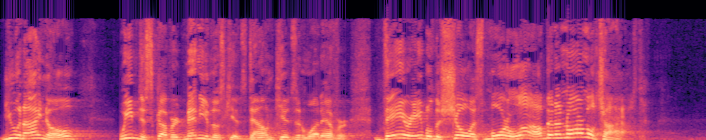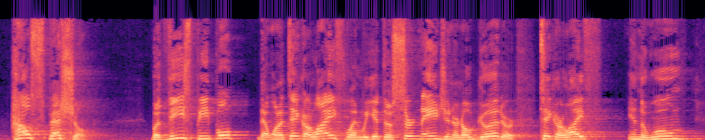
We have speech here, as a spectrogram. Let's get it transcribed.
You and I know we've discovered many of those kids, down kids and whatever, they are able to show us more love than a normal child. How special. But these people that want to take our life when we get to a certain age and are no good, or take our life in the womb,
